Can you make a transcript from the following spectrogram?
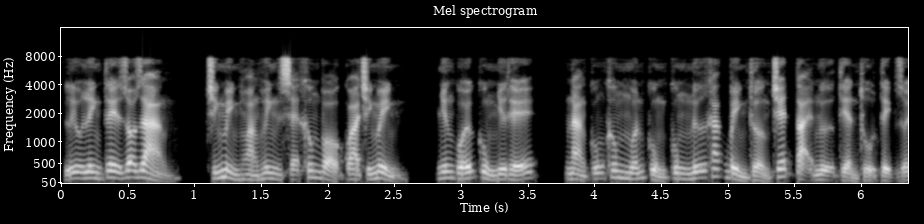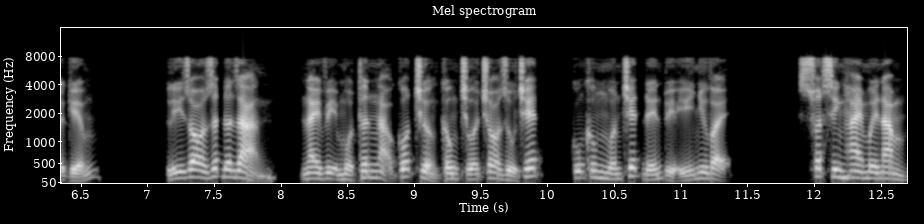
Lưu linh tê rõ ràng, chính mình hoàng huynh sẽ không bỏ qua chính mình nhưng cuối cùng như thế, nàng cũng không muốn cùng cung nữ khác bình thường chết tại ngự tiền thủ tịch dưới kiếm. Lý do rất đơn giản, nay vị một thân ngạo cốt trưởng công chúa cho dù chết, cũng không muốn chết đến tùy ý như vậy. Xuất sinh hai mươi năm,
